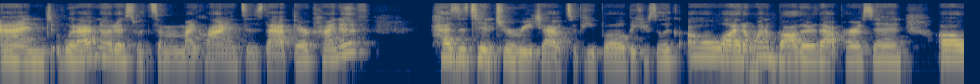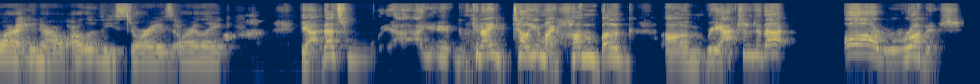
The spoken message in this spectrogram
And what I've noticed with some of my clients is that they're kind of hesitant to reach out to people because they're like, oh, well, I don't want to bother that person. Oh, uh, you know, all of these stories, or like, yeah, that's. Can I tell you my humbug um, reaction to that? Oh, rubbish.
